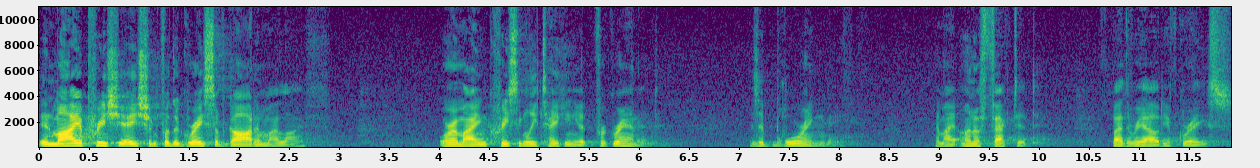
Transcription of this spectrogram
in my appreciation for the grace of God in my life? Or am I increasingly taking it for granted? Is it boring me? Am I unaffected by the reality of grace?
